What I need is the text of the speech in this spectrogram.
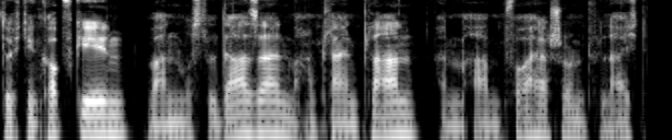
durch den Kopf gehen, wann musst du da sein, mach einen kleinen Plan, am Abend vorher schon vielleicht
